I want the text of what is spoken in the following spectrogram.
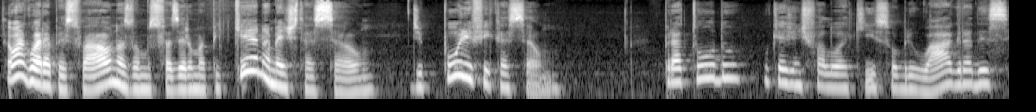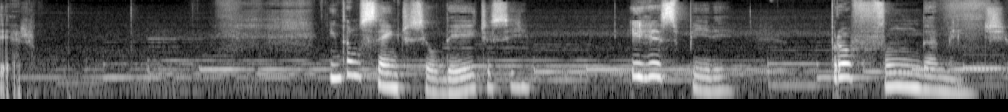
Então, agora, pessoal, nós vamos fazer uma pequena meditação de purificação para tudo o que a gente falou aqui sobre o agradecer. Então sente-se ou deite-se e respire profundamente.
